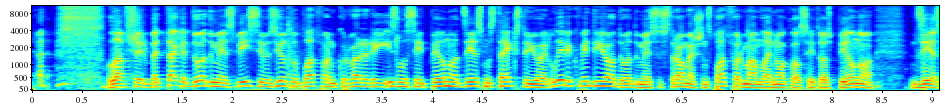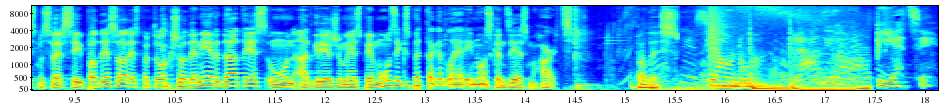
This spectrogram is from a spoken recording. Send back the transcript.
Labs ir, bet tagad dodamies visi uz YouTube platformu, kur var arī izlasīt pilno dziesmas tekstu, jo ir liriku video. Dodamies uz straumēšanas platformām, lai noklausītos pilno dziesmas versiju. Paldies vēlreiz par to, ka šodien ieradāties un atgriežamies pie mūzikas, bet tagad lai arī noskan dziesma Hearts. Paldies! Jauno Radio 5.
